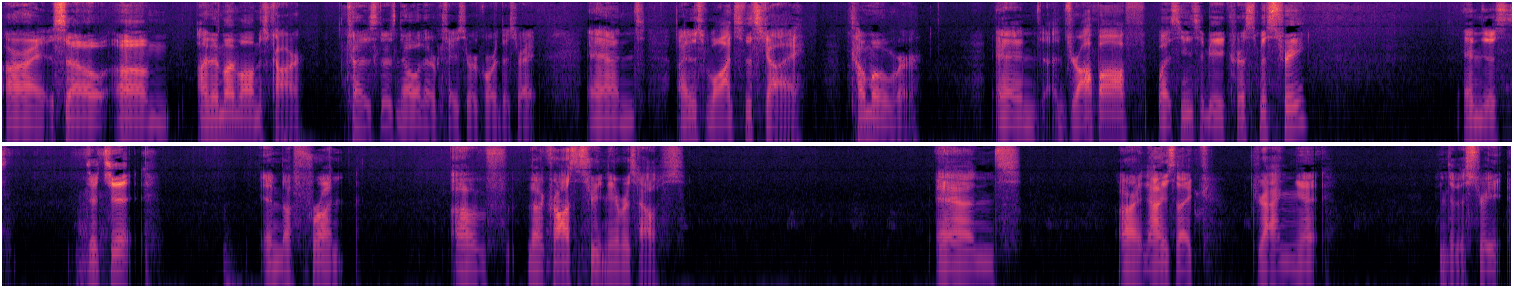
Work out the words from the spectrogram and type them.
All right, so um, I'm in my mom's car because there's no other place to record this, right? And I just watched this guy come over and drop off what seems to be a Christmas tree and just ditch it in the front of the across the street neighbor's house. And alright, now he's like dragging it into the street,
